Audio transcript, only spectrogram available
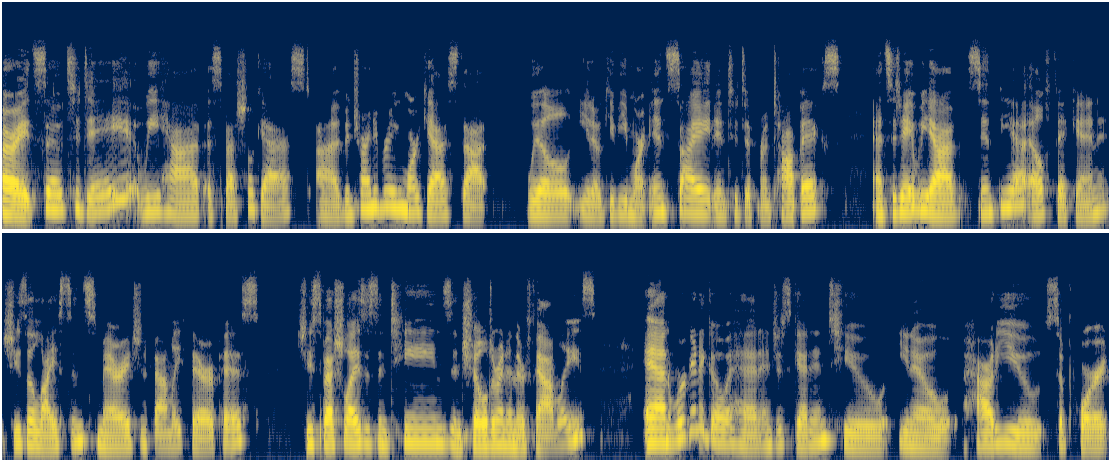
All right, so today we have a special guest. Uh, I've been trying to bring more guests that will, you know, give you more insight into different topics. And today we have Cynthia L. Ficken. She's a licensed marriage and family therapist. She specializes in teens and children and their families. And we're going to go ahead and just get into, you know, how do you support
